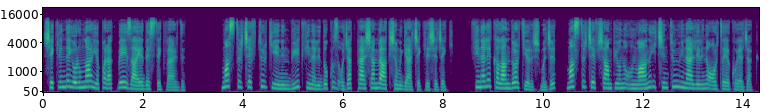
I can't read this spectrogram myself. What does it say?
şeklinde yorumlar yaparak Beyza'ya destek verdi. MasterChef Türkiye'nin büyük finali 9 Ocak Perşembe akşamı gerçekleşecek. Finale kalan 4 yarışmacı, MasterChef şampiyonu unvanı için tüm hünerlerini ortaya koyacak.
